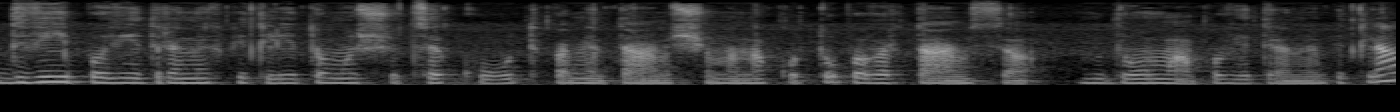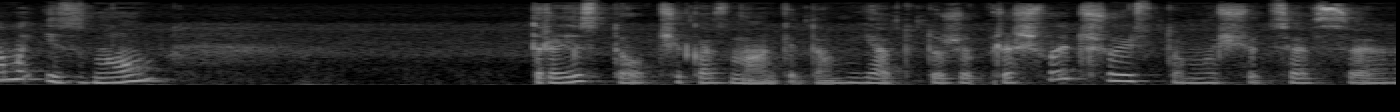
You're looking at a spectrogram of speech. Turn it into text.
дві повітряних петлі, тому що це кут. Пам'ятаємо, що ми на куту повертаємося двома повітряними петлями і знову три стовпчика з накидом. Я тут уже пришвидшуюсь, тому що це все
